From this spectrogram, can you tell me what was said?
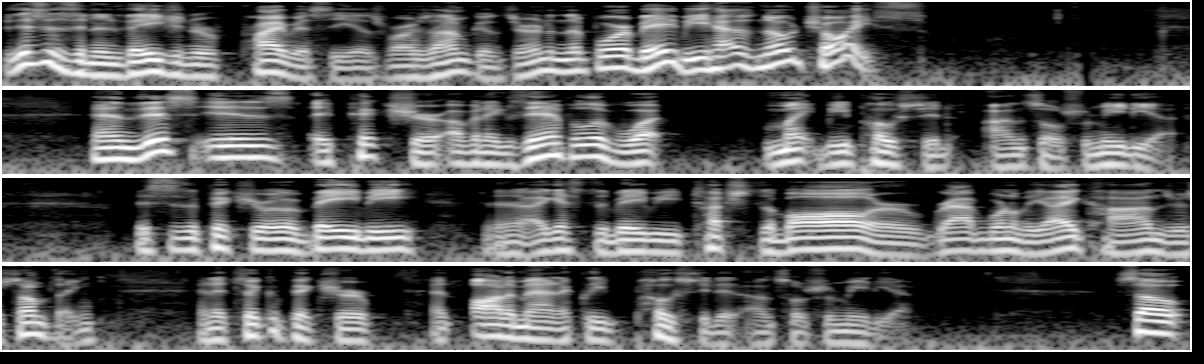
this is an invasion of privacy as far as I'm concerned, and the poor baby has no choice. And this is a picture of an example of what might be posted on social media. This is a picture of a baby uh, I guess the baby touched the ball or grabbed one of the icons or something, and it took a picture and automatically posted it on social media. So,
